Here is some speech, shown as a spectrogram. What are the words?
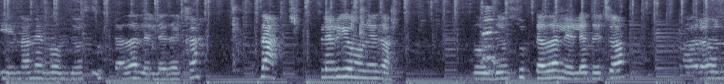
गेला नाही दोन दिवस सुट्ट्या झालेल्या त्याच्या. जा प्लेट घेऊन ये जा. दोन दिवस सुट्ट्या झालेल्या त्याच्या. कारण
